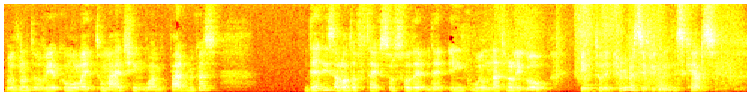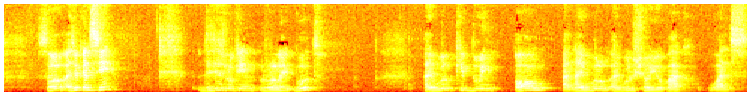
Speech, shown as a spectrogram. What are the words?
will not reaccumulate too much in one part because there is a lot of texture so the, the ink will naturally go into the crevices between the scales. So as you can see this is looking really good. I will keep doing all and I will I will show you back once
